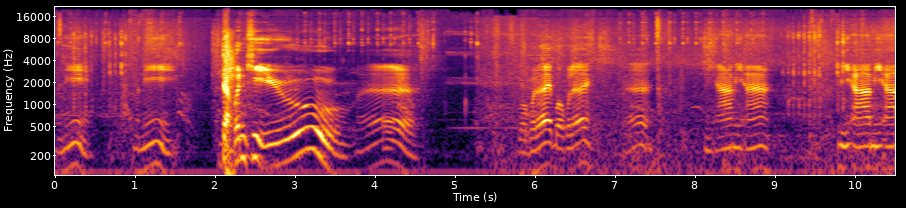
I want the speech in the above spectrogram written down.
มานี่มานี่ดับเบิลคิวเออบวกไปเลยบวกไปเลยเออมีอามีอามีอามีอา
